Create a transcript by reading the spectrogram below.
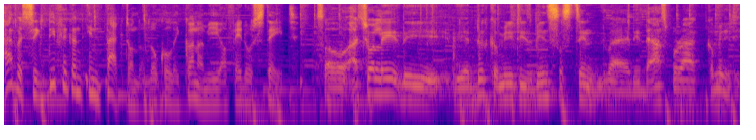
have a significant impact on the local economy of Edo State. So, actually, the, the Edo community is being sustained by the diaspora community,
